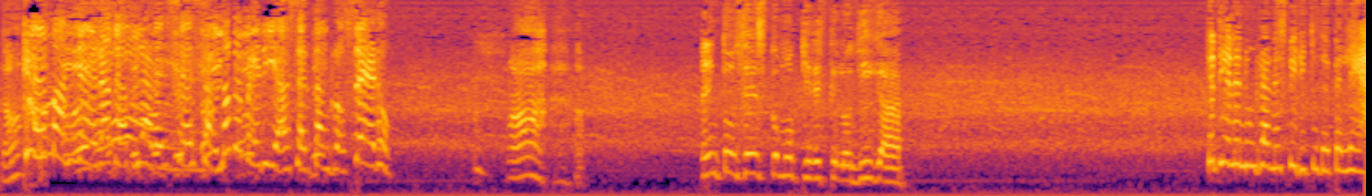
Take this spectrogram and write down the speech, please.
¿No? ¡Qué manera de hablar es esa! No debería ser tan grosero. Ah, entonces, ¿cómo quieres que lo diga? Que tienen un gran espíritu de pelea.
